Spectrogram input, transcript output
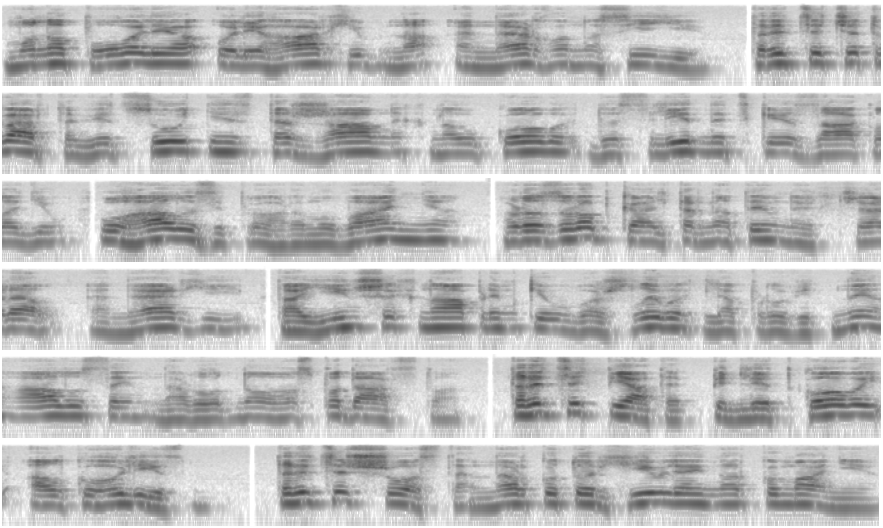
Монополія олігархів на енергоносії. 34. Відсутність державних наукових дослідницьких закладів у галузі програмування, розробки альтернативних джерел енергії та інших напрямків, важливих для провідних галузей народного господарства. 35. Підлітковий алкоголізм. 36. Наркоторгівля і наркоманія.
